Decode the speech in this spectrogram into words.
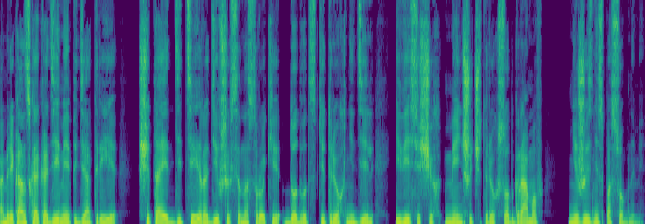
Американская академия педиатрии считает детей, родившихся на сроке до 23 недель и весящих меньше 400 граммов, нежизнеспособными.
